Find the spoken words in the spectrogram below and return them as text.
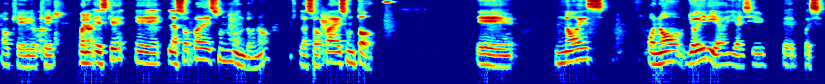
Ok, ok. Bueno, es que eh, la sopa es un mundo, ¿no? La sopa es un todo. Eh, no es, o no, yo diría, y ahí sí, pues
